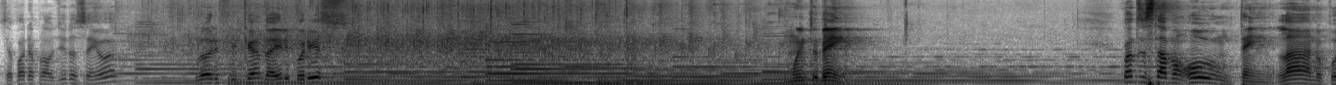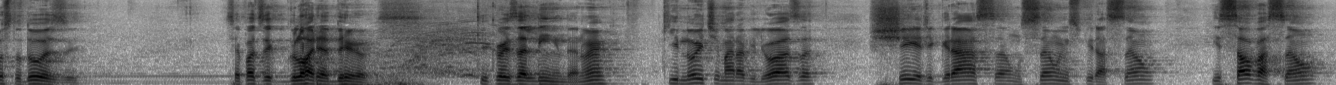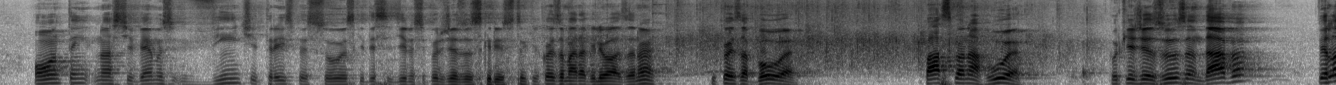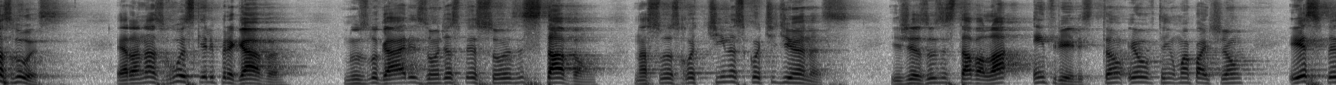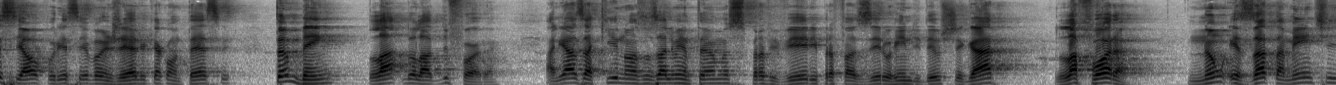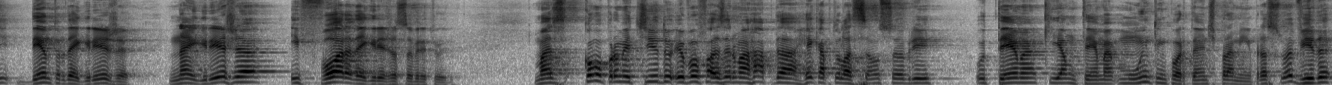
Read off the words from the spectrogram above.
Você pode aplaudir ao Senhor, glorificando a Ele por isso? Muito bem. Quantos estavam ontem lá no posto 12? Você pode dizer glória a Deus. Que coisa linda, não é? Que noite maravilhosa, cheia de graça, unção, inspiração e salvação Ontem nós tivemos 23 pessoas que decidiram-se por Jesus Cristo. Que coisa maravilhosa, não é? Que coisa boa. Páscoa na rua, porque Jesus andava pelas ruas. Era nas ruas que ele pregava, nos lugares onde as pessoas estavam, nas suas rotinas cotidianas. E Jesus estava lá entre eles. Então eu tenho uma paixão especial por esse evangelho que acontece também lá do lado de fora. Aliás, aqui nós nos alimentamos para viver e para fazer o reino de Deus chegar lá fora, não exatamente dentro da igreja, na igreja e fora da igreja, sobretudo. Mas, como prometido, eu vou fazer uma rápida recapitulação sobre o tema que é um tema muito importante para mim, para a sua vida.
